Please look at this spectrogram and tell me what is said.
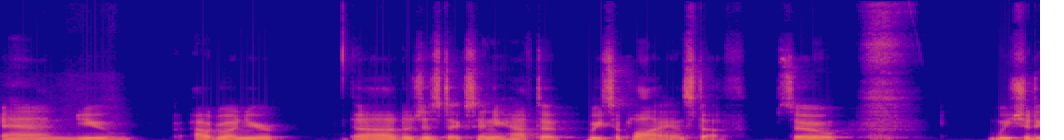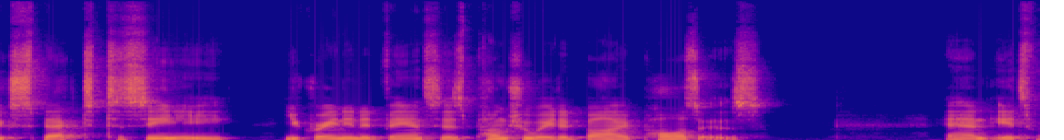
and you outrun your uh, logistics and you have to resupply and stuff. So we should expect to see Ukrainian advances punctuated by pauses. And it's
